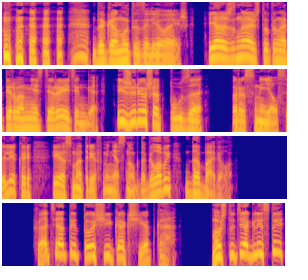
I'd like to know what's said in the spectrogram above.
«Ха-ха-ха, да кому ты заливаешь? Я ж знаю, что ты на первом месте рейтинга и жрешь от пуза», — рассмеялся лекарь и, осмотрев меня с ног до головы, добавил. «Хотя ты тощий, как щепка. Может, у тебя глисты?»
